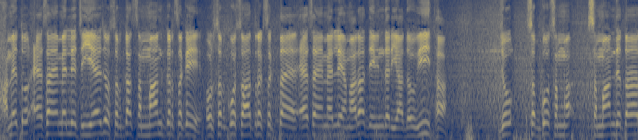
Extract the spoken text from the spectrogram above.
हमें तो ऐसा एमएलए चाहिए जो सबका सम्मान कर सके और सबको साथ रख सकता है। ऐसा एमएलए हमारा देवेंद्र यादव ही था, जो सबको सम्मान देता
